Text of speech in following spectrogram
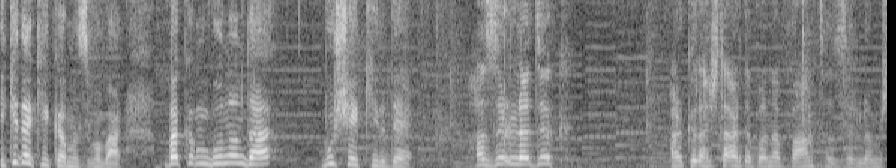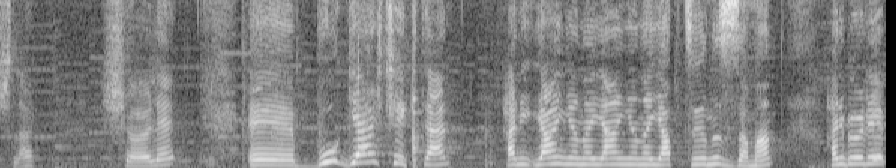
İki dakikamız mı var? Bakın bunun da bu şekilde hazırladık. Arkadaşlar da bana bant hazırlamışlar. Şöyle. Ee, bu gerçekten hani yan yana yan yana yaptığınız zaman hani böyle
